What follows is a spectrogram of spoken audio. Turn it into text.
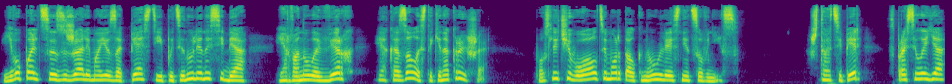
Его пальцы сжали мое запястье и потянули на себя. Я рванула вверх и оказалась-таки на крыше. После чего Алтимор толкнул лестницу вниз. «Что теперь?» — спросила я.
